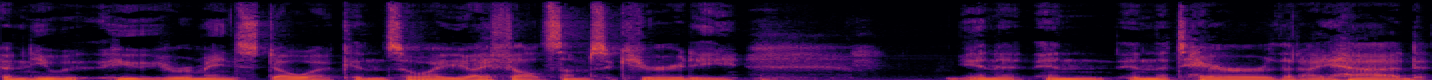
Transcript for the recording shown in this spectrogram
and he, he, he remained stoic. And so I, I felt some security in it, in, in the terror that I had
